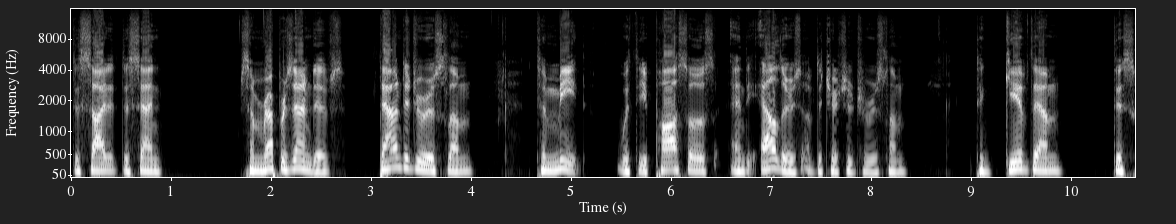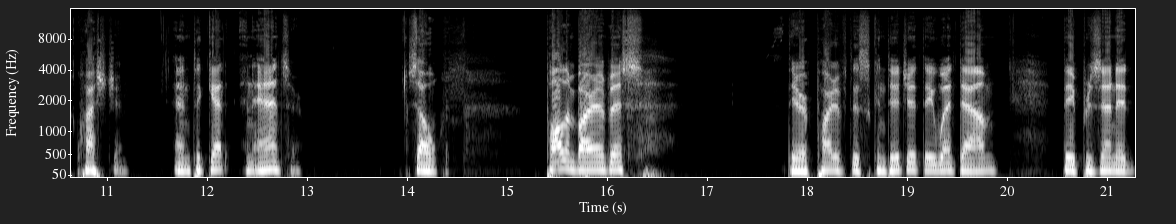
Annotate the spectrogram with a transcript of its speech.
decided to send some representatives down to Jerusalem to meet with the apostles and the elders of the church of Jerusalem to give them this question and to get an answer. So, Paul and Barnabas, they're part of this contingent. They went down, they presented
